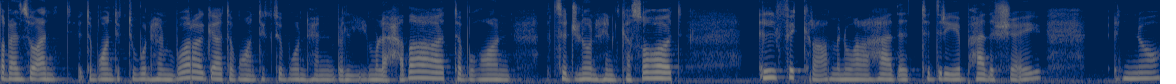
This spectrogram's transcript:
طبعا سواء تبغون تكتبونهن بورقة تبغون تكتبونهن بالملاحظات تبغون تسجلونهن كصوت. الفكرة من وراء هذا التدريب هذا الشيء أنه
